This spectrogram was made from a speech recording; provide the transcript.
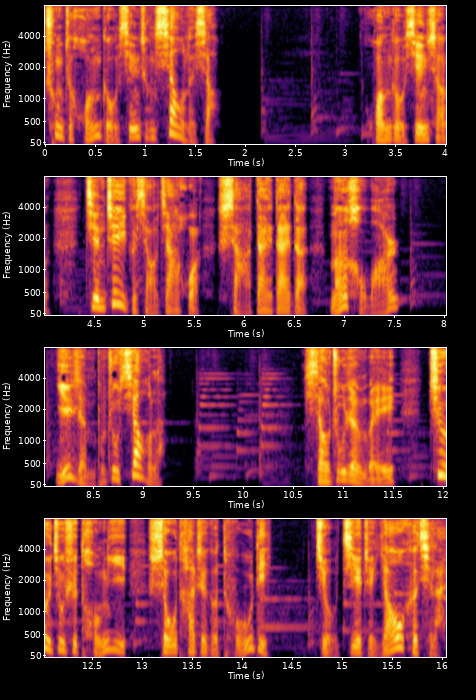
冲着黄狗先生笑了笑。黄狗先生见这个小家伙傻呆呆的，蛮好玩也忍不住笑了。小猪认为这就是同意收他这个徒弟，就接着吆喝起来。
